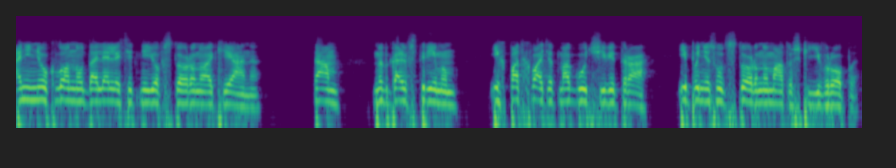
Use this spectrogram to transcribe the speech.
Они неуклонно удалялись от нее в сторону океана. Там, над Гольфстримом, их подхватят могучие ветра и понесут в сторону матушки Европы.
